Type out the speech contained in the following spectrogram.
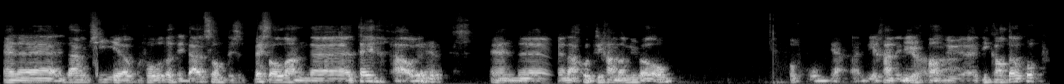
En, uh, daarom zie je ook bijvoorbeeld dat in Duitsland is het best wel lang uh, tegengehouden. En uh, nou goed, die gaan dan nu wel om. Of om, ja, die gaan in ieder geval nu die kant ook op.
